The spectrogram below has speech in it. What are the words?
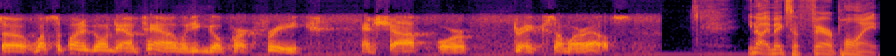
So what's the point of going downtown when you can go park free and shop or drink somewhere else? You know, it makes a fair point.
